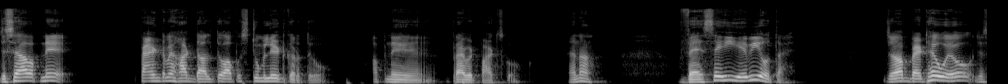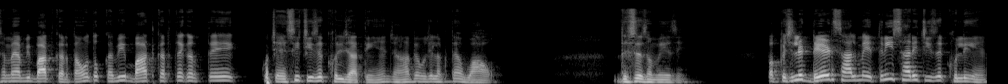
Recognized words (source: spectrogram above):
जैसे आप अपने पैंट में हाथ डालते हो, आप स्टुमुलेट करते हो अपने प्राइवेट पार्ट्स को, है ना? वैसे ही ये भी होता है। जब आप बैठे हुए हो जैसे मैं अभी बात करता हूँ तो कभी बात करते करते कुछ ऐसी चीज़ें खुल जाती हैं जहाँ पे मुझे लगता है वाओ दिस इज़ अमेजिंग पर पिछले डेढ़ साल में इतनी सारी चीज़ें खुली हैं।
